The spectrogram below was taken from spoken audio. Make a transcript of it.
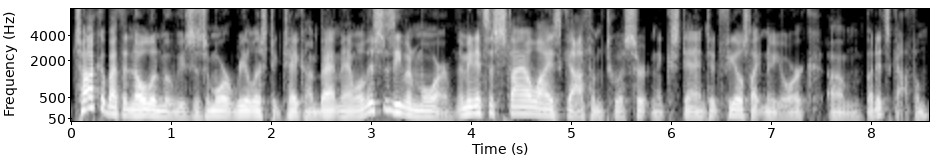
talk about the Nolan movies as a more realistic take on Batman. Well, this is even more. I mean, it's a stylized Gotham to a certain extent. It feels like New York, um, but it's Gotham.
